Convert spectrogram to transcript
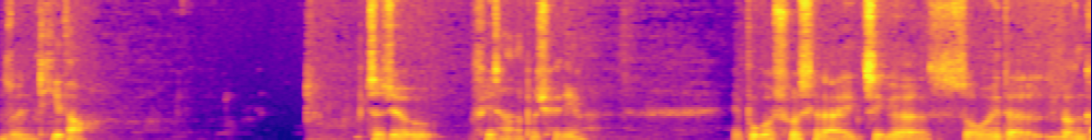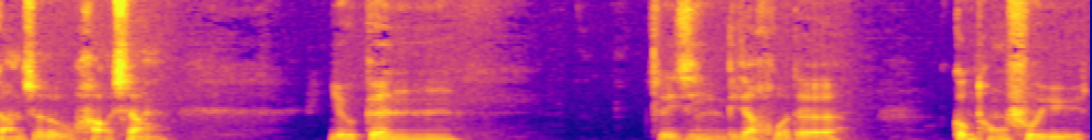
轮替到，这就非常的不确定了。也不过说起来，这个所谓的轮岗制度，好像又跟最近比较火的共同富裕。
